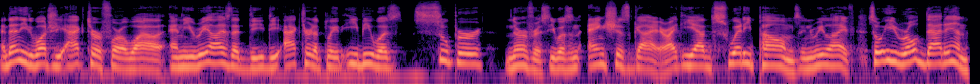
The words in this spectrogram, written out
And then he'd watch the actor for a while and he realized that the, the actor that played EB was super nervous. He was an anxious guy, right? He had sweaty palms in real life. So he wrote that in.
